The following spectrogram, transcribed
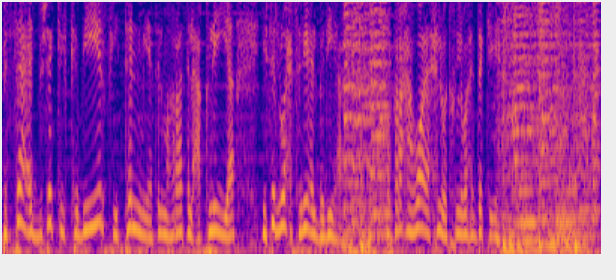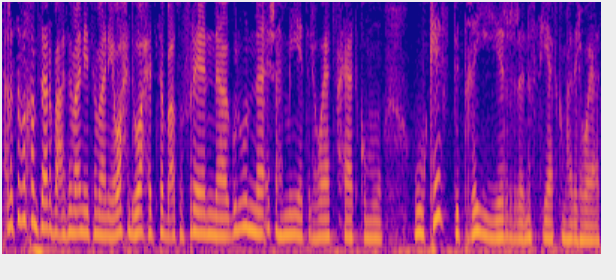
بتساعد بشكل كبير في تنمية المهارات العقلية يصير الواحد سريع البديهة. فصراحة هواية حلوة تخلي الواحد ذكي. على صفر خمسة أربعة ثمانية, ثمانية واحد, واحد سبعة صفرين قولوا لنا إيش أهمية الهوايات في حياتكم. وكيف بتغير نفسياتكم هذه الهوايات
